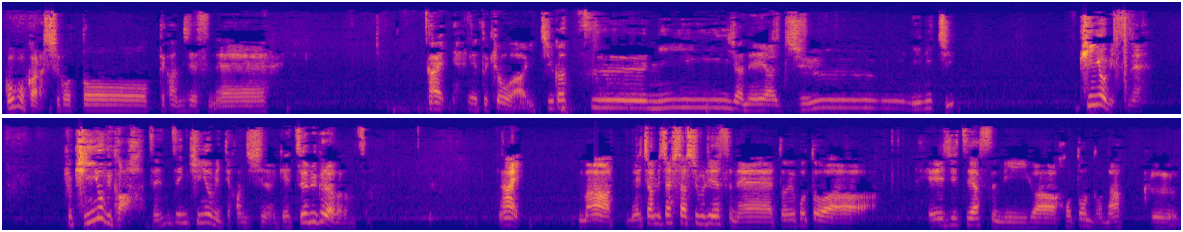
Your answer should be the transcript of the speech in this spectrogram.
午後から仕事って感じですね。はい。えっ、と、今日は1月2じゃねえや、12日金曜日ですね。今日金曜日か。全然金曜日って感じしない。月曜日くらいかと思ってた。はい。まあ、めちゃめちゃ久しぶりですね。ということは、平日休みがほとんどなく、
